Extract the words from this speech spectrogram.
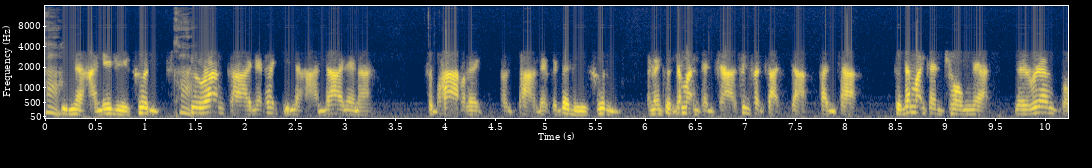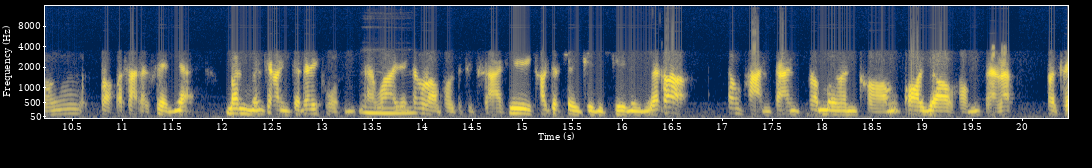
ค่ะกินอาหารได้ดีขึ้นค่ะคือร่างกายเนี่ยถ้ากินอาหารได้เนี่ยนะ สภาพอะไรต่างๆเนี่ยก็จะดีขึ้น อันนั้นคือน้ำมันกัญชาซึ่งสกัดจากกัญชาคือน้ำมันกัญชงเนี่ย ในเรื่องของปลอกประสาทอักเสบเนี่ย มันเหมือนกันจะได้ผล แต่ว่ายังต้องรอผลการศึกษาที่เขาจะตีพิมพ์อีกทีหนึ่งแล้วก็ต้องผ่านการประเมินของออยของแต่ละประเท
